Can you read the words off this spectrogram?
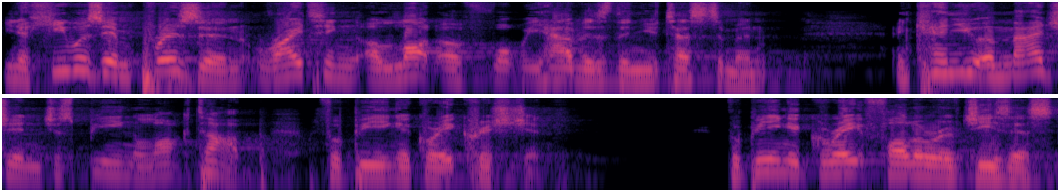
You know, he was in prison writing a lot of what we have as the New Testament. And can you imagine just being locked up for being a great Christian? For being a great follower of Jesus,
